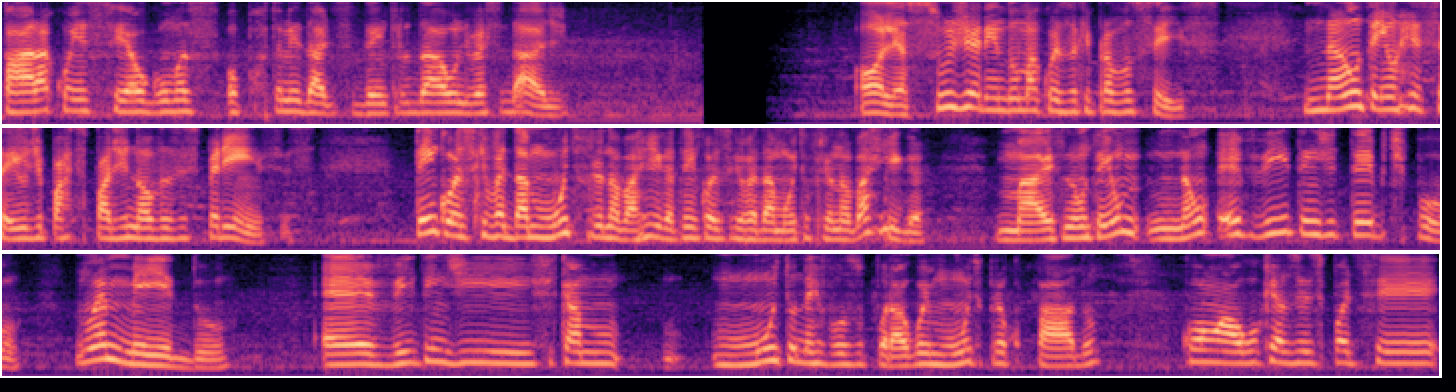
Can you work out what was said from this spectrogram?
para conhecer algumas oportunidades dentro da universidade. Olha, sugerindo uma coisa aqui para vocês. Não tenham receio de participar de novas experiências. Tem coisas que vai dar muito frio na barriga, tem coisas que vai dar muito frio na barriga. Mas não tenham, não evitem de ter, tipo, não é medo. É, evitem de ficar muito nervoso por algo e muito preocupado com algo que às vezes pode ser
